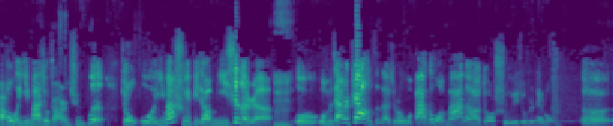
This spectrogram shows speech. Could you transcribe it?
然后我姨妈就找人去问，就是我姨妈属于比较迷信的人，嗯我我们家是这样子的，就是我爸跟我妈呢都是属于就是那种呃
